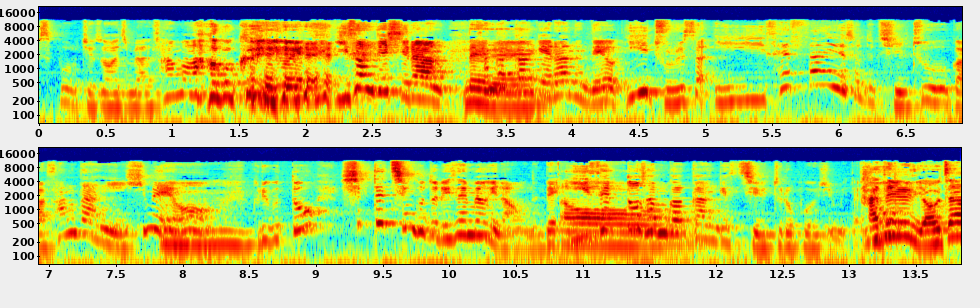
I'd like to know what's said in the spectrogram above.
스포 죄송하지만 사망하고 그 이후에 네. 이성재 씨랑 삼각관계를 하는데요. 이 둘 사, 이 셋 사이에서도 질투가 상당히 심해요. 음. 그리고 또 10대 친구들이 3명이 나오는데 어. 이 셋도 삼각관계에서 질투를 보여줍니다. 다들 요, 여자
